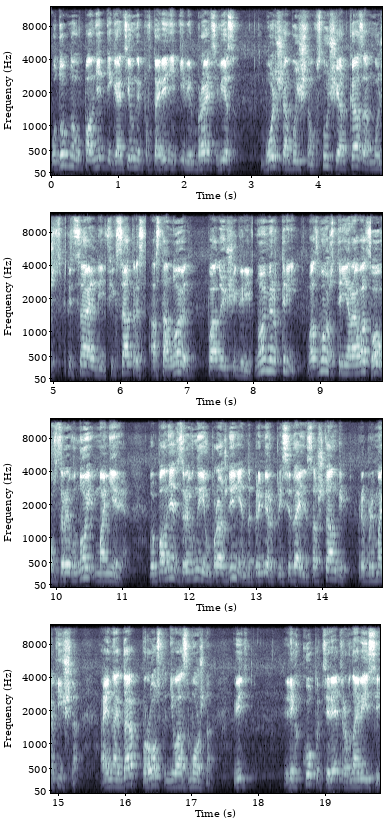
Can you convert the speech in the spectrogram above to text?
Удобно выполнять негативные повторения или брать вес больше обычного. В случае отказа мышц специальные фиксаторы остановят падающий гриф. Номер три. Возможность тренироваться во взрывной манере. Выполнять взрывные упражнения, например, приседания со штангой, проблематично – а иногда просто невозможно. Ведь легко потерять равновесие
